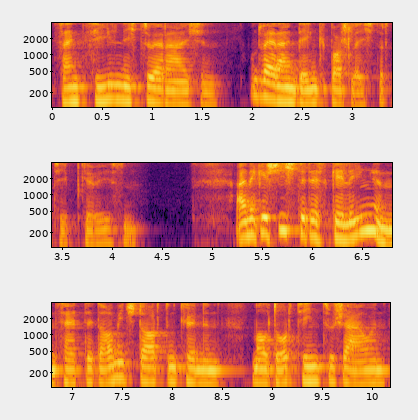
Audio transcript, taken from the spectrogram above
sein Ziel nicht zu erreichen und wäre ein denkbar schlechter Tipp gewesen. Eine Geschichte des Gelingens hätte damit starten können, mal dorthin zu schauen,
